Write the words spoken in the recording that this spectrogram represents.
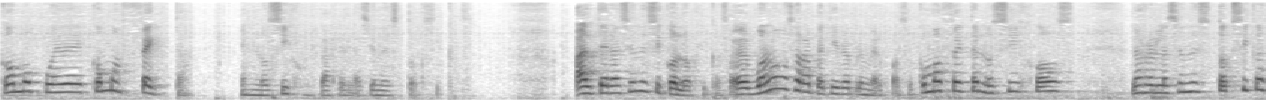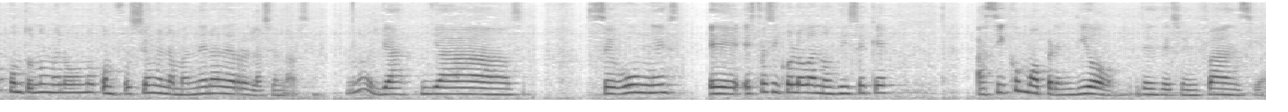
¿Cómo puede, cómo afecta en los hijos las relaciones tóxicas? Alteraciones psicológicas. A ver, bueno, vamos a repetir el primer paso. ¿Cómo afectan los hijos las relaciones tóxicas? Punto número uno, confusión en la manera de relacionarse. ¿no? Ya, ya, según eh, esta psicóloga nos dice que así como aprendió desde su infancia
